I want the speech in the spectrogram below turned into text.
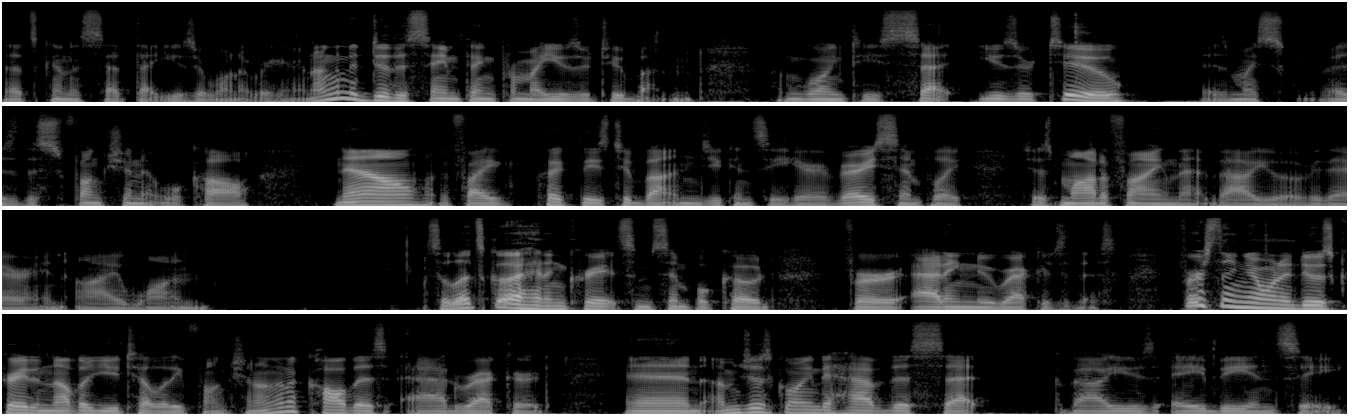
that's going to set that user one over here. And I'm going to do the same thing for my user two button. I'm going to set user two as my as this function it will call. Now, if I click these two buttons, you can see here very simply just modifying that value over there in I1. So let's go ahead and create some simple code for adding new records to this. First thing I want to do is create another utility function. I'm going to call this add record and I'm just going to have this set values A, B, and C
